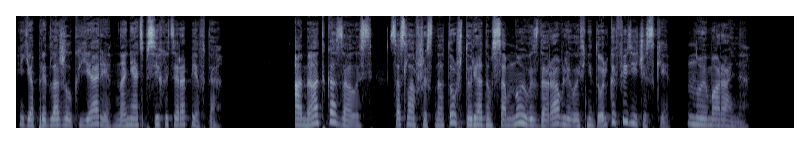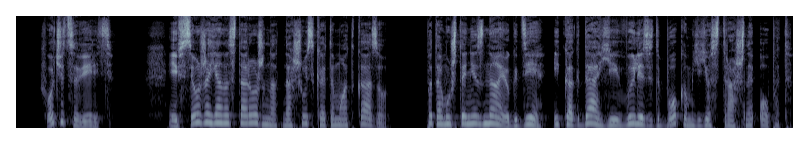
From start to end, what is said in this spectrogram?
Я предложил Кьяре нанять психотерапевта. Она отказалась, сославшись на то, что рядом со мной выздоравливает не только физически, но и морально. Хочется верить. И все же я настороженно отношусь к этому отказу, потому что не знаю, где и когда ей вылезет боком ее страшный опыт.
